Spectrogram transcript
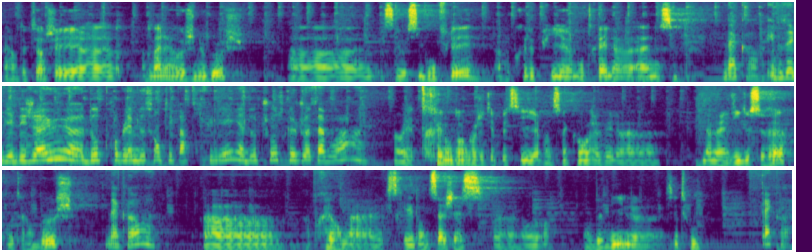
Alors, docteur, j'ai euh, un mal au genou gauche. Euh, c'est aussi gonflé à peu près depuis mon trail à Annecy. D'accord. Et vous aviez déjà eu d'autres problèmes de santé particuliers? Il y a d'autres choses que je dois savoir? Alors, Il y a très longtemps, quand j'étais petit, il y a 25 ans, j'avais la, la, maladie de Sever au talon gauche. D'accord. Euh, après, on m'a extrait dans de sagesse euh, en 2000, euh, c'est tout. D'accord.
